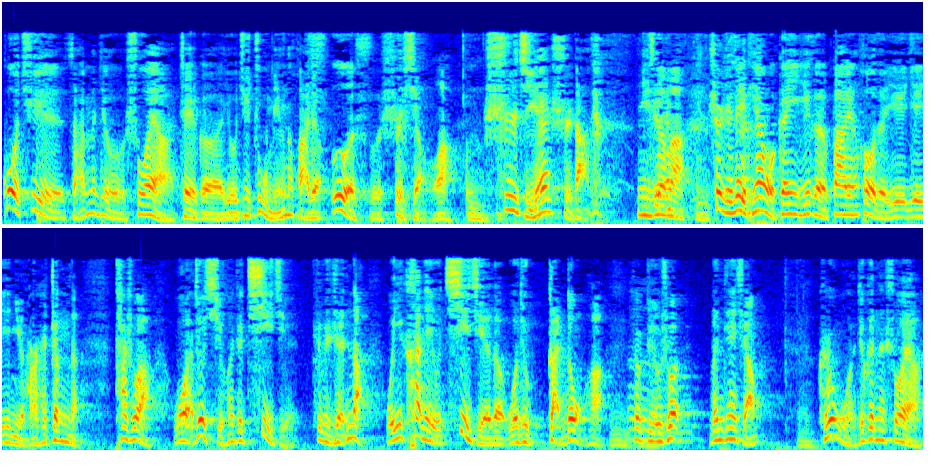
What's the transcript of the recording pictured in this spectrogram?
过去咱们就说呀，这个有句著名的话叫“饿死事小啊，失节事大”。你知道吗？甚至那天我跟一个八零后的一一一女孩还争呢，她说啊，我就喜欢这气节，这个人呐，我一看见有气节的我就感动哈。就比如说文天祥，可是我就跟他说呀，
